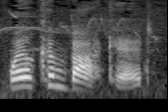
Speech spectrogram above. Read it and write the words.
Welcome back, Ed.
